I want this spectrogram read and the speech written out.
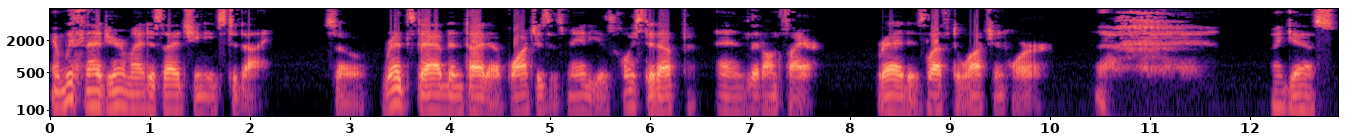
And with that, Jeremiah decides she needs to die. So, Red stabbed and tied up watches as Mandy is hoisted up and lit on fire. Red is left to watch in horror. I guess.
